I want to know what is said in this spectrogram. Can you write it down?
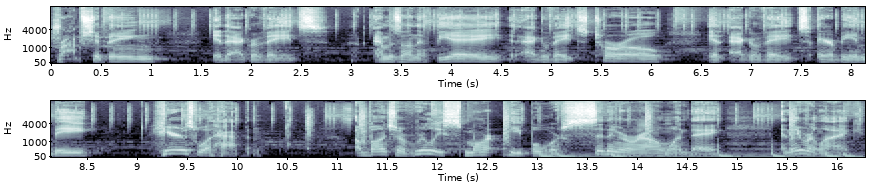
drop shipping, it aggravates Amazon FBA, it aggravates Turo, it aggravates Airbnb. Here's what happened a bunch of really smart people were sitting around one day and they were like,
